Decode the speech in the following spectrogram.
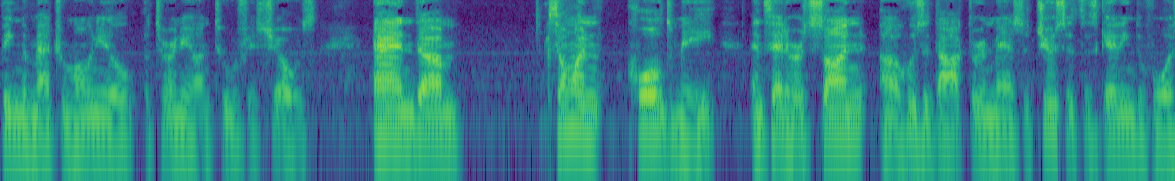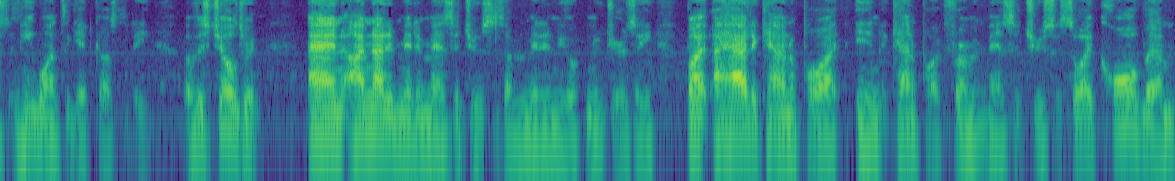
being the matrimonial attorney on two of his shows. And um, someone called me and said her son, uh, who's a doctor in Massachusetts, is getting divorced and he wants to get custody of his children. And I'm not admitted in Massachusetts, I'm admitted in New York, New Jersey, but I had a counterpart in a counterpart firm in Massachusetts. So I called them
